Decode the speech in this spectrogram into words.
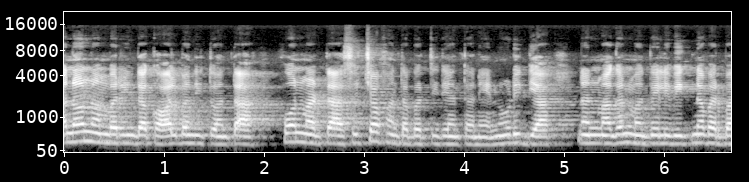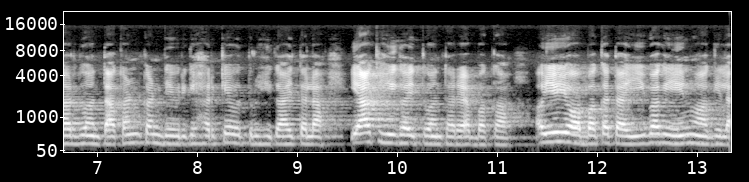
ಅನೋನ್ ನಂಬರಿಂದ ಕಾಲ್ ಬಂದಿತ್ತು ಅಂತ ಫೋನ್ ಮಾಡ್ತಾ, ಸ್ವಿಚ್ ಆಫ್ ಅಂತ ಬರ್ತಿದೆ ಅಂತಾನೆ. ನೋಡಿದ್ಯಾ? ನನ್ನ ಮಗನ ಮದುವೆಯಲ್ಲಿ ವಿಘ್ನ ಬರಬಾರ್ದು ಅಂತ ಕಣ್ ಕಣ್ ದೇವರಿಗೆ ಹರಕೆ ಹೊತ್ತರು ಹೀಗಾಯ್ತಲ್ಲ? ಯಾಕೆ ಹೀಗಾಯಿತು? ಅಂತಾರೆ ಹಬ್ಬಕ್ಕ ಅಯ್ಯಯ್ಯೋ ಹಬ್ಬಕ್ಕ ತಾಯಿ, ಇವಾಗ ಏನೂ ಆಗಿಲ್ಲ.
